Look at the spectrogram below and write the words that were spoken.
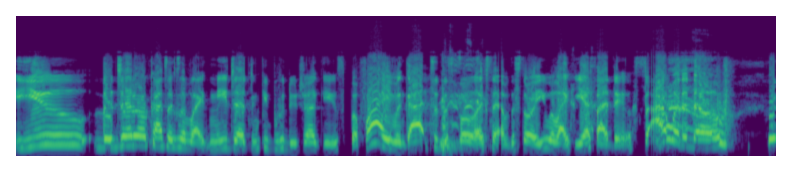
you the general context of like me judging people who do drug use before I even got to the full extent of the story, you were like, "Yes, I do." So I want to know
